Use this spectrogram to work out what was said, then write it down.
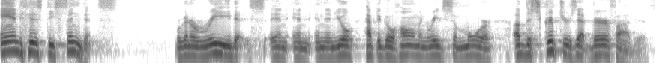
and his descendants. We're going to read, and, and, and then you'll have to go home and read some more of the scriptures that verify this.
